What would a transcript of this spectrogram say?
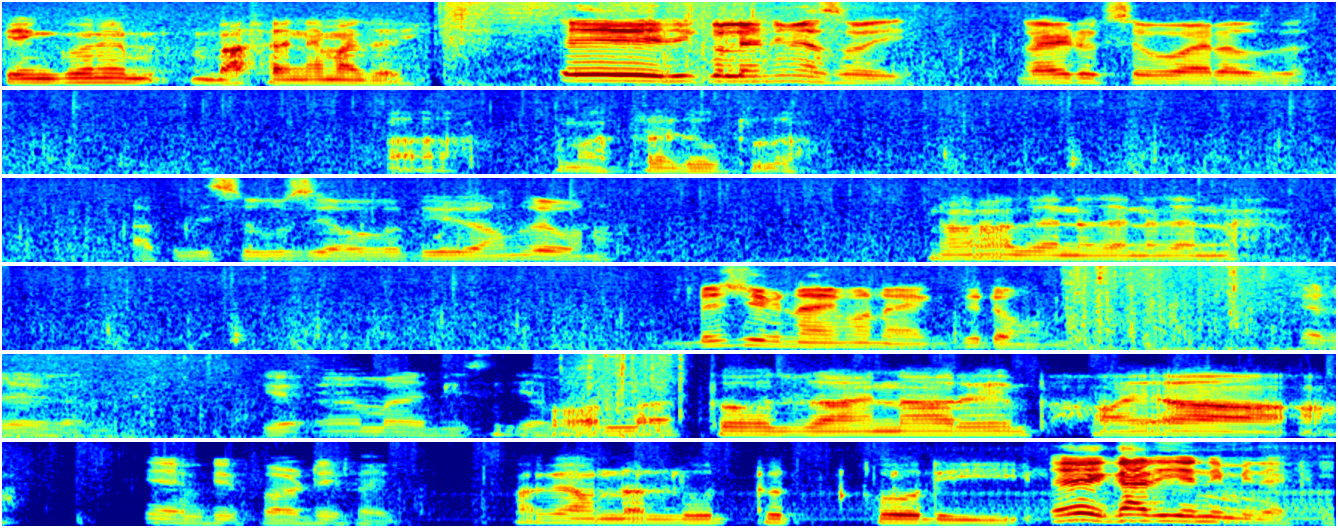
পেঙ্গুইনের বাসায় নেমা যায় এ রিকল এনিমি ভাই। গাড়ি ঢুকছে ওয়ার হাউসে মাত্র ঢুকলো। হাতে দিছে উজে হবে দিয়ে দাম দেবো না? না না যায় না যায় না যায় না। বেশি নাই মনে এক দুটা মনে। এটার ইয়ে, বলা তো যায় না রে ভায়া। এমপি ফর্টি ফাইভ আগে আমরা লুট টুট করি। এই গাড়ি এনিমি নাকি?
